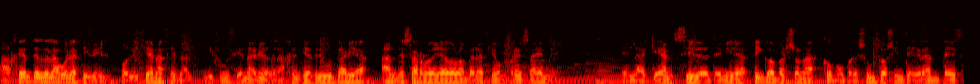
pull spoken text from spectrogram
Agentes de la Guardia Civil, Policía Nacional y funcionarios de la agencia tributaria han desarrollado la operación Fresa M, en la que han sido detenidas cinco personas como presuntos integrantes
